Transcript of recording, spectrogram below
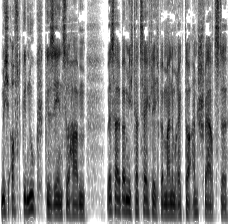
mich oft genug gesehen zu haben, weshalb er mich tatsächlich bei meinem Rektor anschwärzte,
